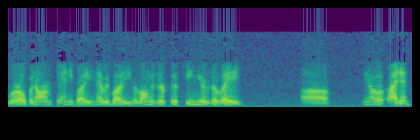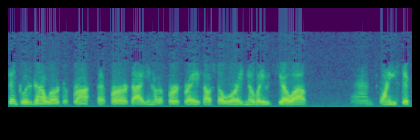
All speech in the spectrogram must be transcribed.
we're open arms to anybody and everybody, as long as they're 15 years of age. Uh, you know, I didn't think it was going to work at front at first. I, you know, the first race, I was so worried nobody would show up, and 26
